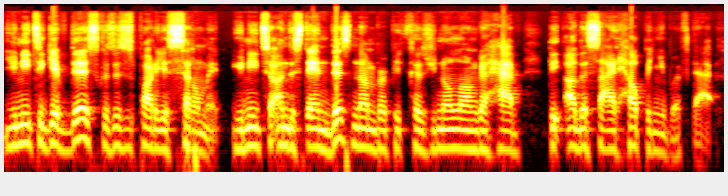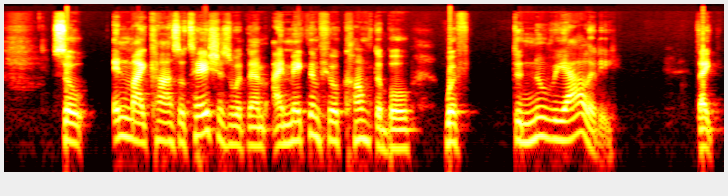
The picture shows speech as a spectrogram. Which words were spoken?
you need to give this because this is part of your settlement you need to understand this number because you no longer have the other side helping you with that. So in my consultations with them, I make them feel comfortable with the new reality. Like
